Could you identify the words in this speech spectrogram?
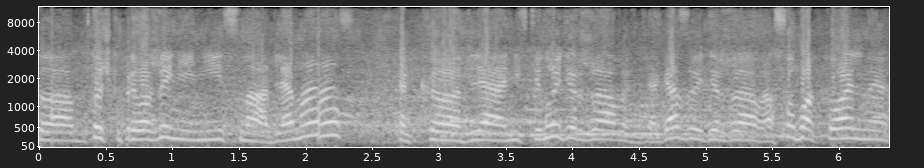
а, точка приложения не ясна. Для нас, как а, для нефтяной державы, для газовой державы, особо актуальны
